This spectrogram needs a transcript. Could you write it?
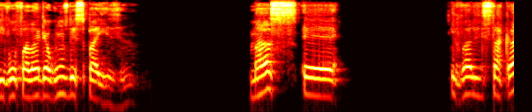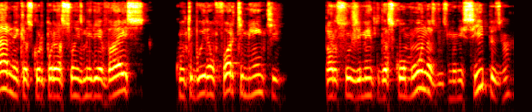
e vou falar de alguns desses países. Né? Mas é, vale destacar né, que as corporações medievais contribuíram fortemente para o surgimento das comunas, dos municípios, né?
